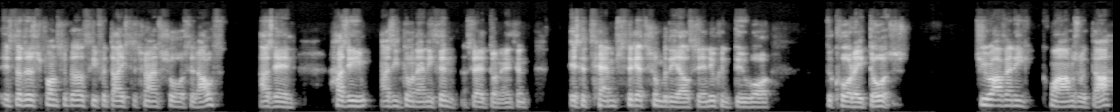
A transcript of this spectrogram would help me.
is there a responsibility for Dyche to try and sort it out? As in, has he has he done anything? I said done anything. Is attempts to get somebody else in who can do what Doucouré does. Do you have any qualms with that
